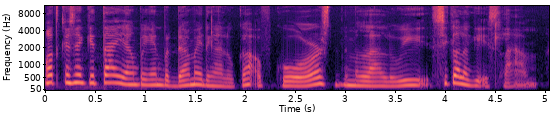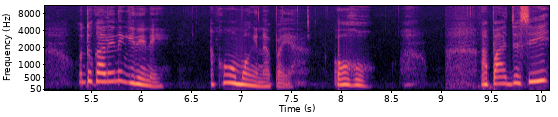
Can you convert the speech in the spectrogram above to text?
Podcastnya kita yang pengen berdamai dengan luka of course melalui psikologi Islam. Untuk kali ini gini nih, aku ngomongin apa ya? Oh, apa aja sih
